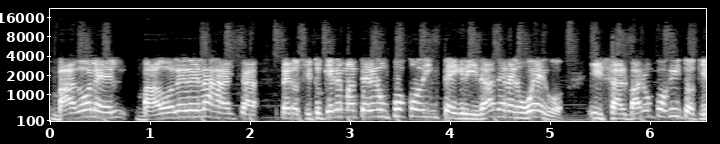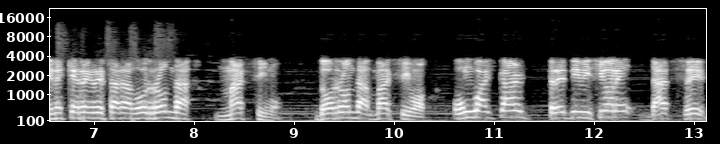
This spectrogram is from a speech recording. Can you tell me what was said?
va a doler, va a doler en las arcas, pero si tú quieres mantener un poco de integridad en el juego y salvar un poquito, tienes que regresar a dos rondas máximo. Dos rondas máximo. un wild card, tres divisiones, that's it.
